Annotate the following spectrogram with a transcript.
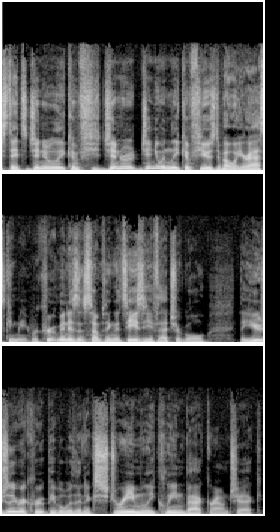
states genuinely confu- genu- genuinely confused about what you're asking me. Recruitment isn't something that's easy if that's your goal. They usually recruit people with an extremely clean background check,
